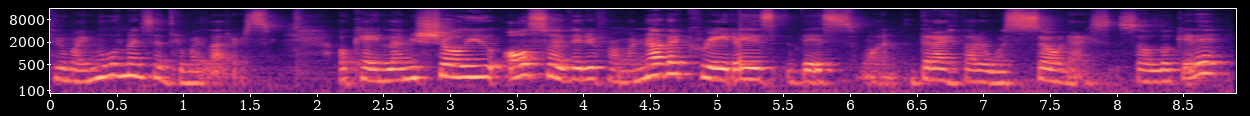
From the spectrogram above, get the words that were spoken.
through my movements and through my letters. Okay, let me show you also a video from another creator is this one that I thought it was so nice. So look at it.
